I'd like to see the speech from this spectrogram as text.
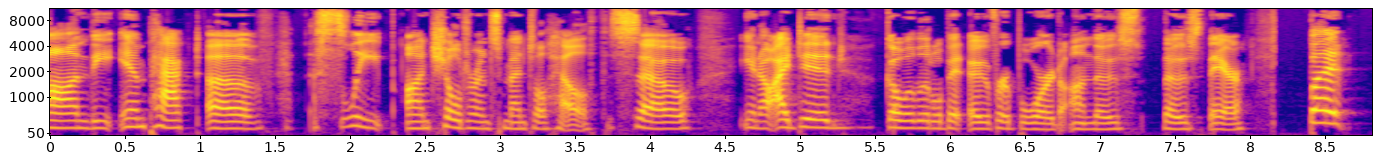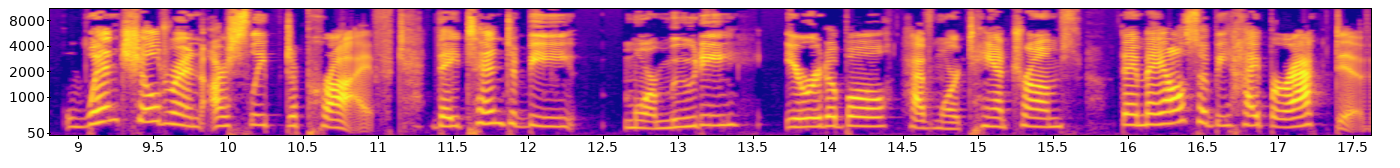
on the impact of sleep on children's mental health. So, you know, I did go a little bit overboard on those those there. But when children are sleep deprived, they tend to be more moody, irritable, have more tantrums, they may also be hyperactive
